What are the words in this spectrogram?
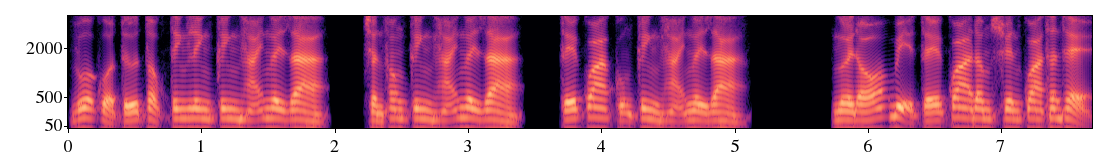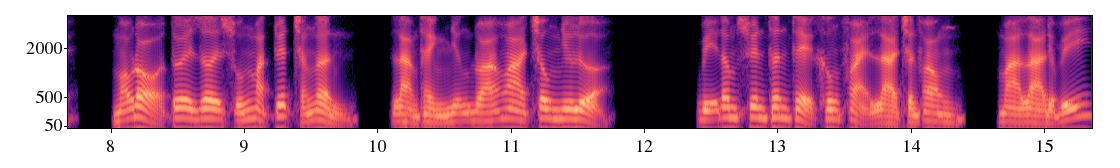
Vua của tứ tộc tinh linh kinh hãi ngây ra, Trần Phong kinh hãi ngây ra, tế qua cũng kinh hãi ngây ra. Người đó bị tế qua đâm xuyên qua thân thể, máu đỏ tươi rơi xuống mặt tuyết trắng ngần, làm thành những đóa hoa trông như lửa. Bị đâm xuyên thân thể không phải là Trần Phong, mà là Điệp Vĩ.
